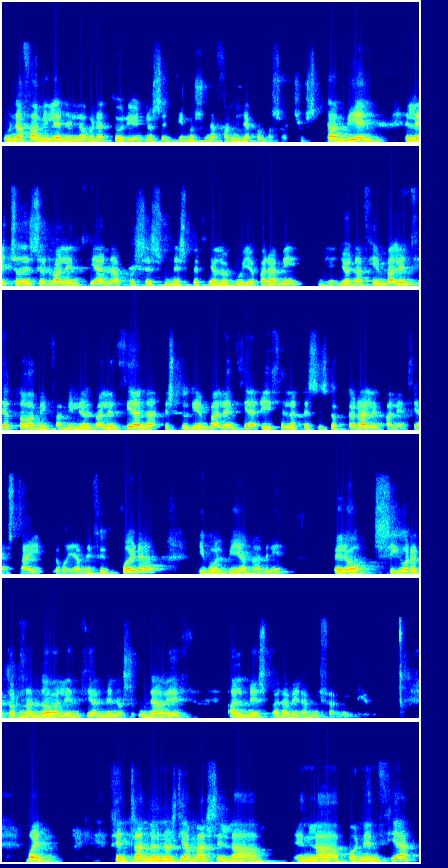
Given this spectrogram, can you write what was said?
una familia en el laboratorio y nos sentimos una familia con nosotros. También el hecho de ser valenciana pues es un especial orgullo para mí. Yo nací en Valencia, toda mi familia es valenciana, estudié en Valencia e hice la tesis doctoral en Valencia hasta ahí. Luego ya me fui fuera y volví a Madrid, pero sigo retornando a Valencia al menos una vez al mes para ver a mi familia. Bueno, centrándonos ya más en la, en la ponencia,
